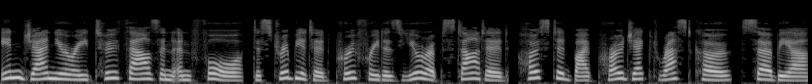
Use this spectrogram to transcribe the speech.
In January 2004, Distributed Proofreaders Europe started, hosted by Project Rastko, Serbia.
